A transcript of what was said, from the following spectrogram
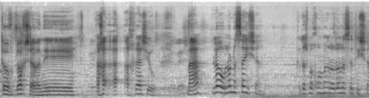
טוב, לא עכשיו, אני... אח... אחרי השיעור. מה? לא, הוא לא נשא אישה. הקדוש ברוך הוא אומר לו לא לשאת אישה.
